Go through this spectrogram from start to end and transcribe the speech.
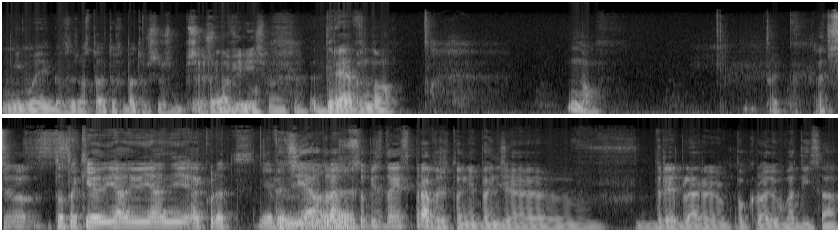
mimo jego wzrostu, ale to chyba tu już, już się Już pojawiło. mówiliśmy. Drewno. No. Tak. Znaczy, no, To takie, ja, ja nie, akurat nie wiem. znaczy ja od ale... razu sobie zdaję sprawę, że to nie będzie drybler pokroju Wadisa.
